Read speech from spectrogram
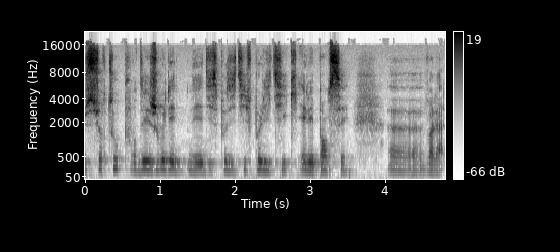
surtout pour déjouer les, dispositifs politiques et les pensées. Euh, voilà.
